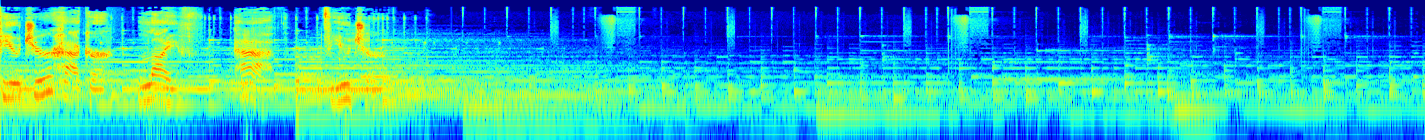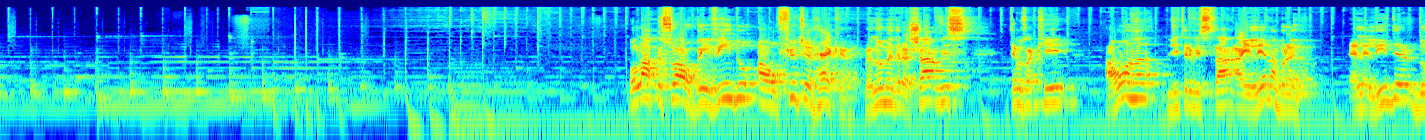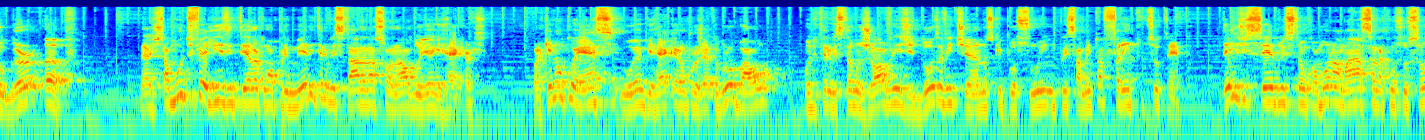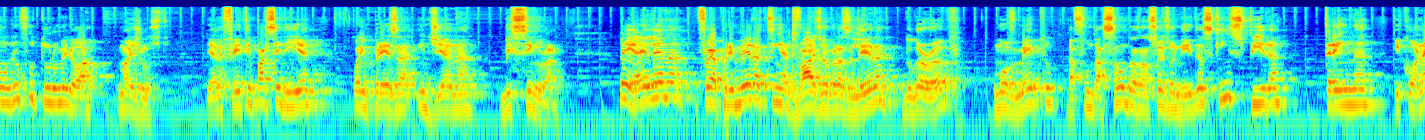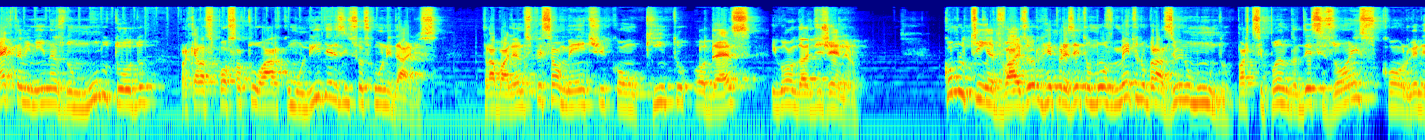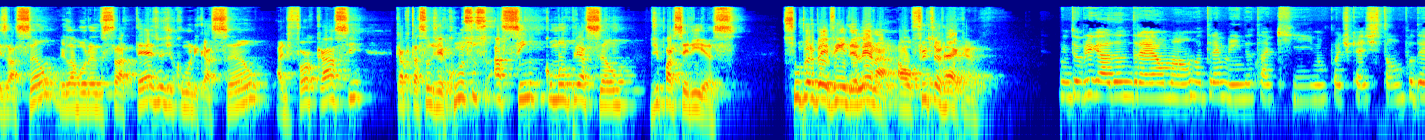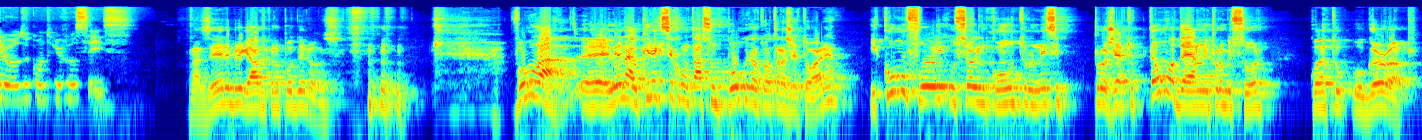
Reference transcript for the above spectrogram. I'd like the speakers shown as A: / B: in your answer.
A: Future Hacker Life Path Future.
B: Olá pessoal, bem-vindo ao Future Hacker. Meu nome é André Chaves. Temos aqui a honra de entrevistar a Helena Branco. Ela é líder do Girl Up, né, a gente está muito feliz em tê-la como a primeira entrevistada nacional do Young Hackers. Para quem não conhece, o Young Hacker é um projeto global onde entrevistamos jovens de 12 a 20 anos que possuem um pensamento à frente do seu tempo. Desde cedo estão com a mão na massa na construção de um futuro melhor e mais justo. E ela é feita em parceria com a empresa indiana Singular. Bem, a Helena foi a primeira Team Advisor brasileira do Grow Up, um movimento da Fundação das Nações Unidas que inspira, treina e conecta meninas no mundo todo para que elas possam atuar como líderes em suas comunidades, trabalhando especialmente com o quinto ODS, igualdade de gênero. Como Team Advisor representa um movimento no Brasil e no mundo, participando das decisões com a organização, elaborando estratégias de comunicação, advocacy, captação de recursos, assim como ampliação de parcerias. Super bem-vinda, Helena, ao Future Hacker.
C: Muito obrigada, André. É uma honra tremenda estar aqui num podcast tão poderoso quanto o de vocês.
B: Prazer e obrigado pelo poderoso. Vamos lá, é, Helena, eu queria que você contasse um pouco da tua trajetória e como foi o seu encontro nesse projeto tão moderno e promissor quanto o Girl Up.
